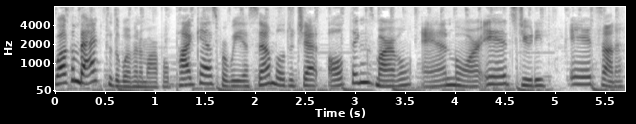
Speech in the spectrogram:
Welcome back to the Women of Marvel podcast, where we assemble to chat all things Marvel and more. It's Judy. It's Anna.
